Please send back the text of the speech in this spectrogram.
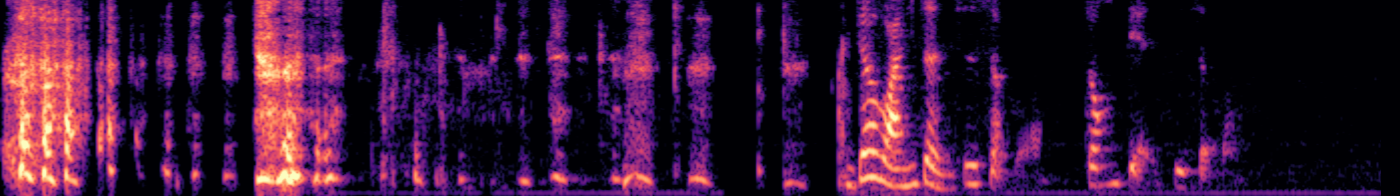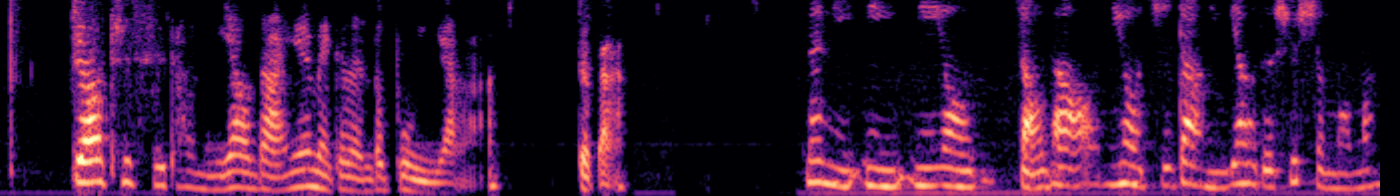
你觉得完整是什么？终点是什么？就要去思考你要的，因为每个人都不一样啊，对吧？那你你你有找到，你有知道你要的是什么吗？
